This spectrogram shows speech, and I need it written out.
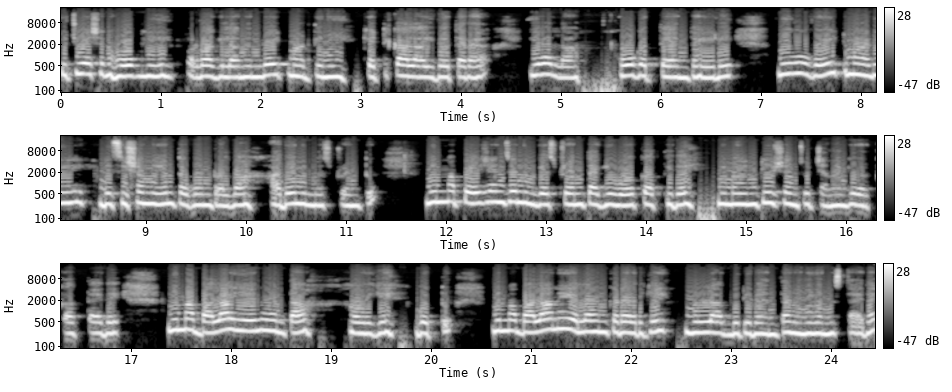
ಸಿಚುವೇಶನ್ ಹೋಗ್ಲಿ, ಪರವಾಗಿಲ್ಲ, ನಾನು ವೇಟ್ ಮಾಡ್ತೀನಿ, ಕೆಟ್ಟ ಕಾಲ ಇದೇ ತರ ಇರಲ್ಲ, ಹೋಗತ್ತೆ ಅಂತ ಹೇಳಿ, ನೀವು ವೇಟ್ ಮಾಡಿ ಡಿಸಿಷನ್ ಏನ್ ತಗೊಂಡ್ರಲ್ವಾ? ಅದೇ ನಿಮ್ಮ ಸ್ಟ್ರೆಂತ್ ನಿಮ್ಮ ಪೇಷನ್ಸ್ ನಿಮ್ಗೆ ಸ್ಟ್ರೆಂತ್ ಆಗಿ ವರ್ಕ್ ಆಗ್ತಿದೆ. ನಿಮ್ಮ ಇಂಟ್ಯೂಷನ್ಸ್ ಚೆನ್ನಾಗಿ ವರ್ಕ್ ಆಗ್ತಾ ಇದೆ. ನಿಮ್ಮ ಬಲ ಏನು ಅಂತ ಅವರಿಗೆ ಗೊತ್ತು. ನಿಮ್ಮ ಬಲಾನೇ ಎಲ್ಲ ಒಂದ್ ಕಡೆ ಅವರಿಗೆ ಮುಳ್ಳಾಗ್ಬಿಟ್ಟಿದೆ ಅಂತ ನನಗೆ ಅನಿಸ್ತಾ ಇದೆ.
